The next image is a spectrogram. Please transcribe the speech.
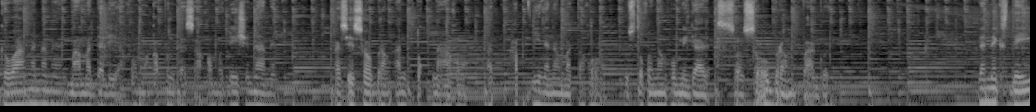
Gawa nga na nagmamadali ako makapunta sa accommodation namin kasi sobrang antok na ako at hapdi na ng mata ko. Gusto ko nang humiga so sobrang pagod. The next day,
